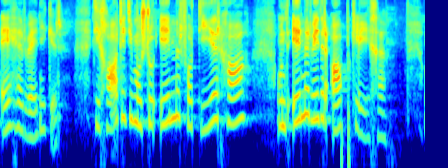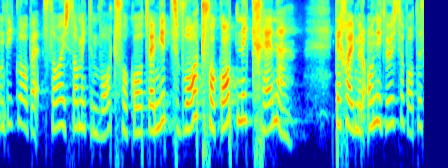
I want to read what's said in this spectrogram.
eher weniger. Die Karte die musst du immer vor dir haben und immer wieder abgleichen. Und ich glaube, so ist es so mit dem Wort von Gott. Wenn wir das Wort von Gott nicht kennen, dann können wir auch nicht wissen, wo das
